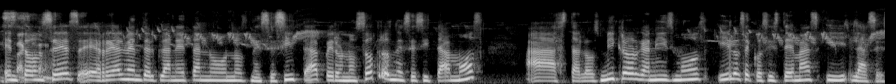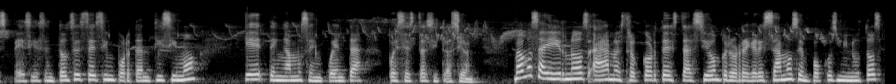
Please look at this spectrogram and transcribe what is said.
Entonces, eh, realmente el planeta no nos necesita, pero nosotros necesitamos hasta los microorganismos y los ecosistemas y las especies. Entonces es importantísimo que tengamos en cuenta pues esta situación. Vamos a irnos a nuestro corte de estación, pero regresamos en pocos minutos.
